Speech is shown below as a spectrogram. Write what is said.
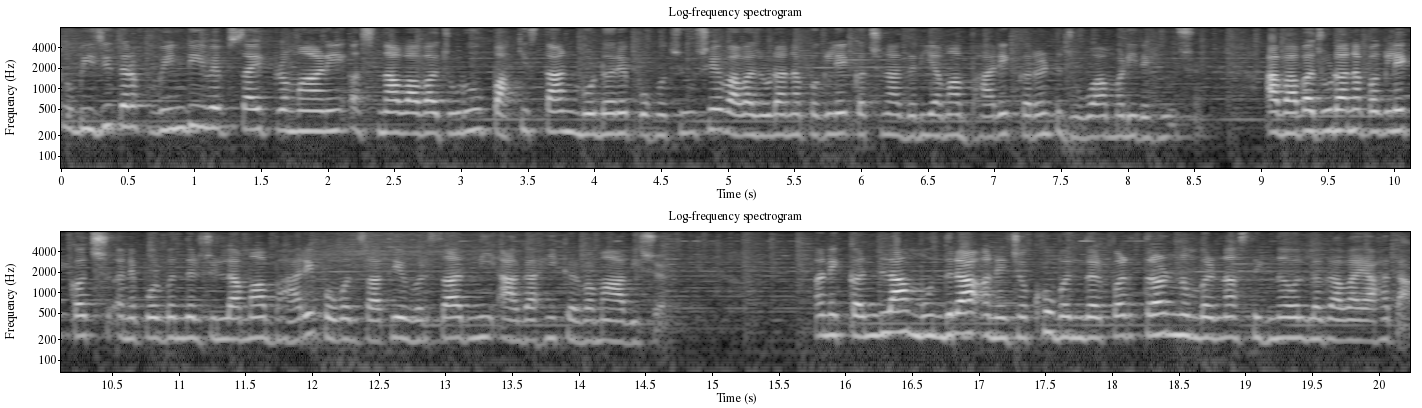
તો બીજી તરફ વિન્ડી વેબસાઇટ પ્રમાણે અસના વાવાઝોડું પાકિસ્તાન બોર્ડરે પહોંચ્યું છે. વાવાઝોડાના પગલે કચ્છના દરિયામાં ભારે કરંટ જોવા મળી રહ્યું છે. આ વાવાઝોડાના પગલે કચ્છ અને પોરબંદર જિલ્લામાં ભારે પવન સાથે વરસાદની આગાહી કરવામાં આવી છે. અને કંડલા, મુંદ્રા અને જખો બંદર પર ત્રણ નંબરના સિગ્નલ લગાવાયા હતા.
